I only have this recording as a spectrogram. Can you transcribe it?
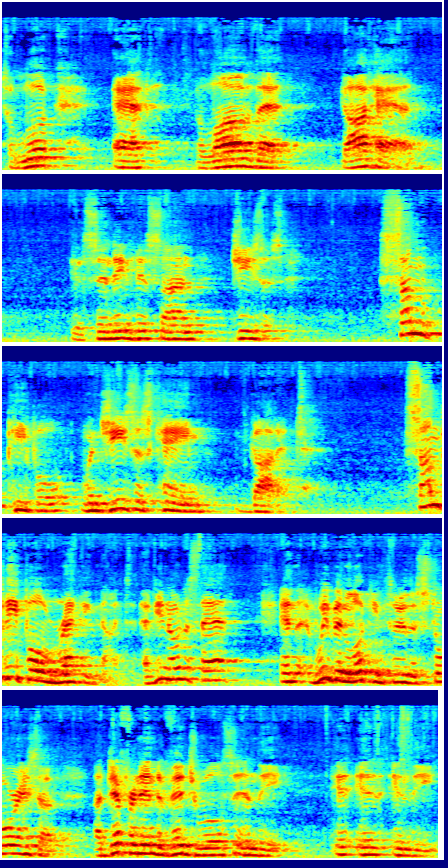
to look at the love that God had in sending his son Jesus. Some people, when Jesus came, got it. Some people recognize it. Have you noticed that? And we've been looking through the stories of, of different individuals in the in, in the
